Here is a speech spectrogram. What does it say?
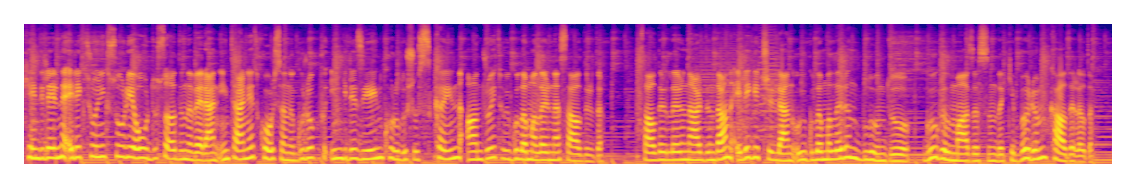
Kendilerine Elektronik Suriye Ordusu adını veren internet korsanı grup, İngiliz yayın kuruluşu Sky'ın Android uygulamalarına saldırdı. Saldırıların ardından ele geçirilen uygulamaların bulunduğu Google mağazasındaki bölüm kaldırıldı.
